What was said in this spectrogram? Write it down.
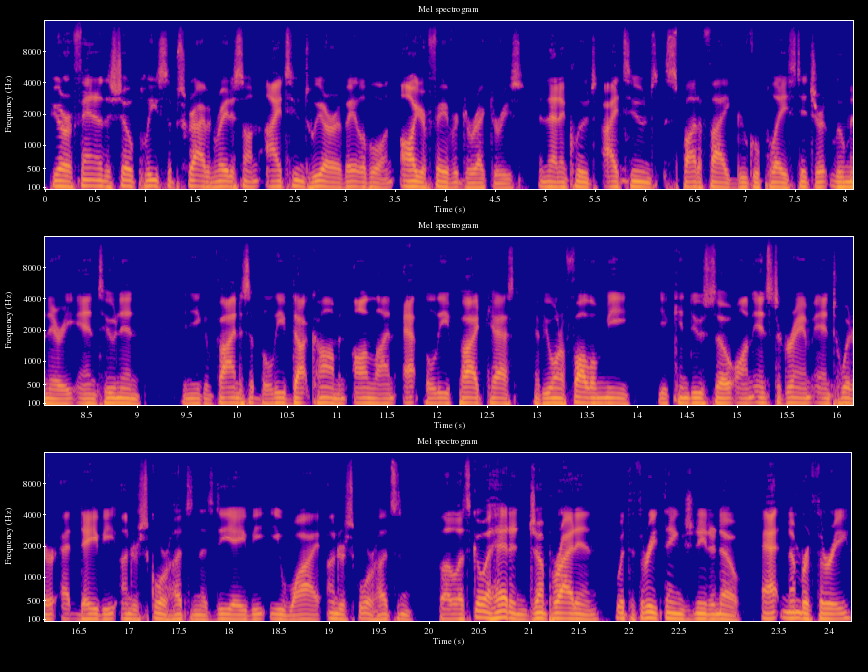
If you're a fan of the show, please subscribe and rate us on iTunes. We are available on all your favorite directories, and that includes iTunes, Spotify, Google Play, Stitcher, Luminary, and TuneIn. And you can find us at Bleav.com and online at Bleav Podcast. If you want to follow me, you can do so on Instagram and Twitter at Davey underscore Hudson. That's D A V E Y underscore Hudson. But let's go ahead and jump right in with the three things you need to know. At number three,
